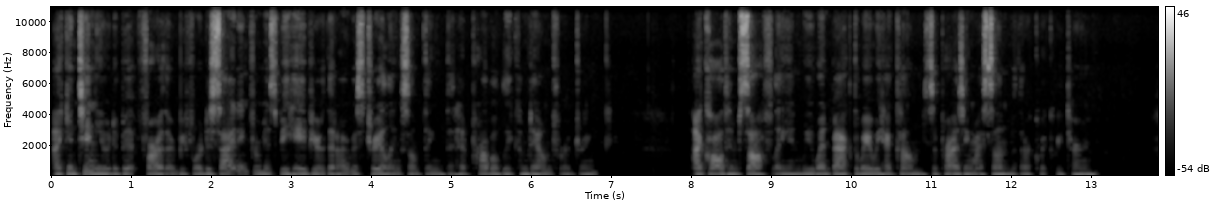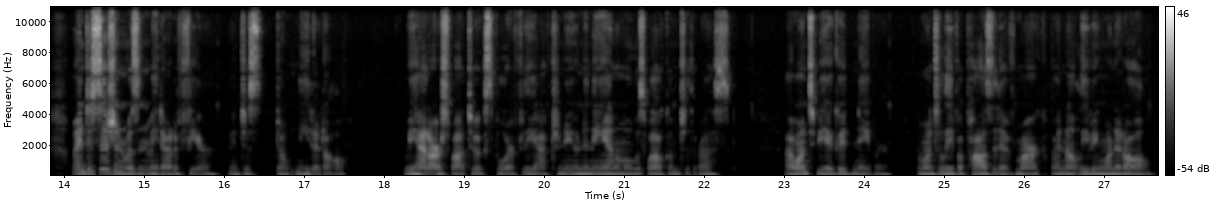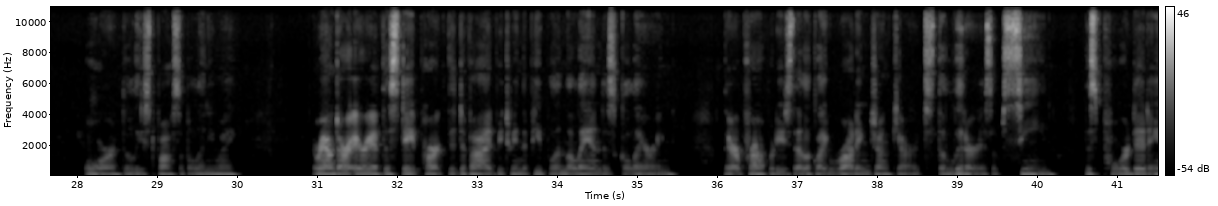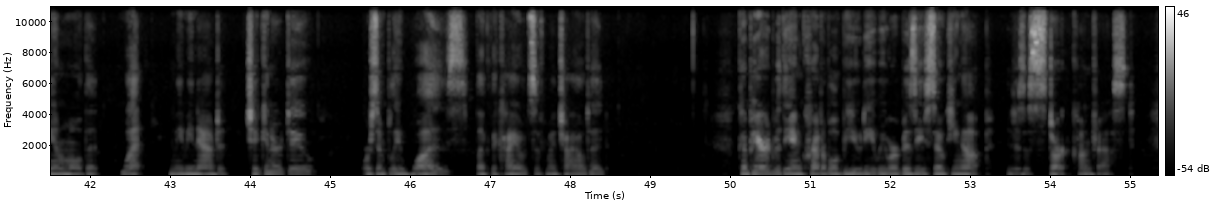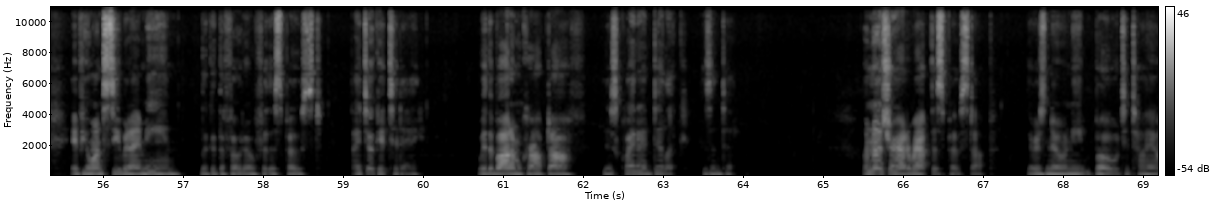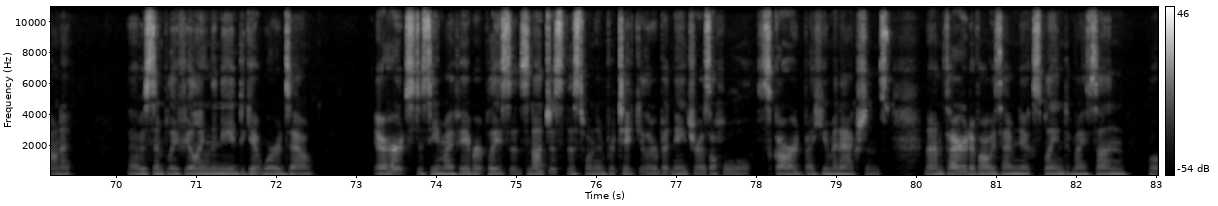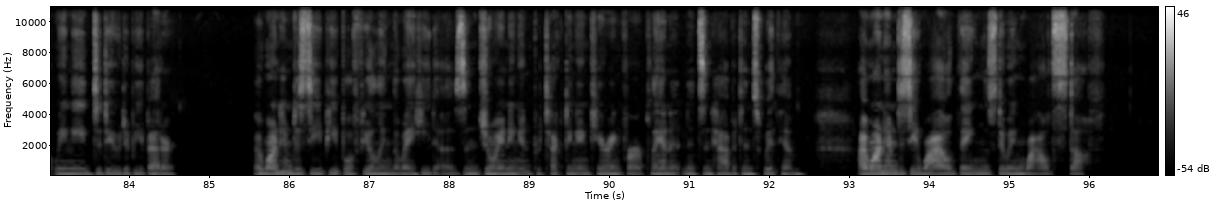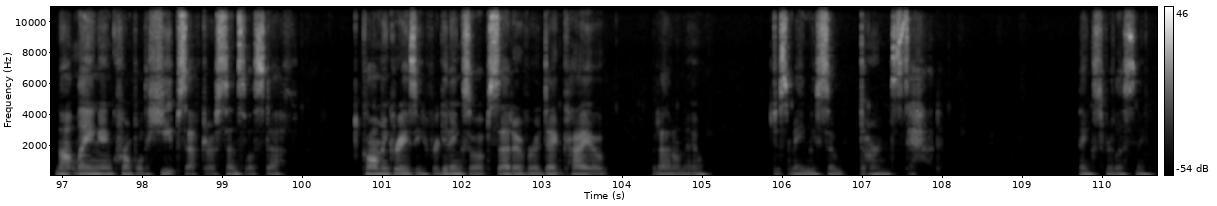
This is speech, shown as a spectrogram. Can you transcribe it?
I continued a bit farther before deciding from his behavior that I was trailing something that had probably come down for a drink. I called him softly, and we went back the way we had come, surprising my son with our quick return. My decision wasn't made out of fear. I just don't need it all. We had our spot to explore for the afternoon, and the animal was welcome to the rest. I want to be a good neighbor. I want to leave a positive mark by not leaving one at all or the least possible anyway. Around our area of the state park, the divide between the people and the land is glaring. There are properties that look like rotting junkyards. The litter is obscene. This poor dead animal that, what, maybe nabbed a chicken or two? Or simply was, like the coyotes of my childhood? Compared with the incredible beauty we were busy soaking up, it is a stark contrast. If you want to see what I mean, Look at the photo for this post. I took it today. With the bottom cropped off, it is quite idyllic, isn't it? I'm not sure how to wrap this post up. There is no neat bow to tie on it. I was simply feeling the need to get words out. It hurts to see my favorite places, not just this one in particular, but nature as a whole, scarred by human actions. And I'm tired of always having to explain to my son what we need to do to be better. I want him to see people feeling the way he does and joining in protecting and caring for our planet and its inhabitants with him. I want him to see wild things doing wild stuff, not laying in crumpled heaps after a senseless death. Call me crazy for getting so upset over a dead coyote, but I don't know. It just made me so darn sad. Thanks for listening.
